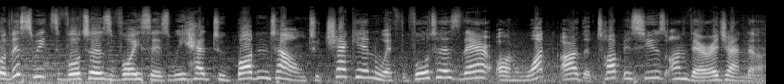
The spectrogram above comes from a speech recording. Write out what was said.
For this week's Voters' Voices, we head to Bodden Town to check in with voters there on what are the top issues on their agenda.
